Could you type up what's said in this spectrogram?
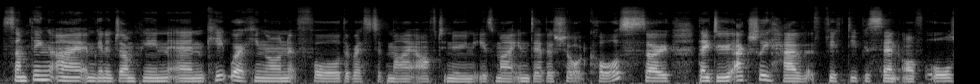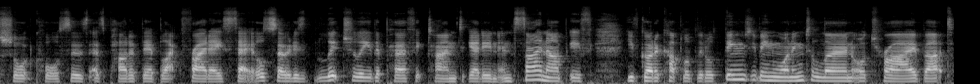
Something I am going to jump in and keep working on for the rest of my afternoon is my Endeavour short course. So they do actually have 50% off all short courses as part of their Black Friday sale. So it is literally the perfect time to get in and sign up if you've got a couple of little things you've been wanting to learn or try, but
